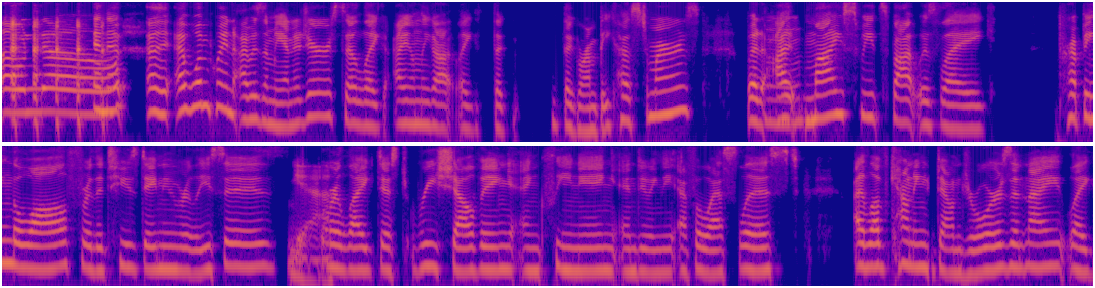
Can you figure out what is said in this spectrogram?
Oh no. and at, uh, at one point I was a manager, so like I only got like the the grumpy customers, but I Mhm. my sweet spot was like prepping the wall for the Tuesday new releases yeah. or like just reshelving and cleaning and doing the FOS list. I love counting down drawers at night. Like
